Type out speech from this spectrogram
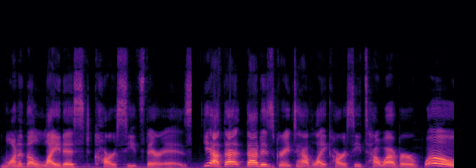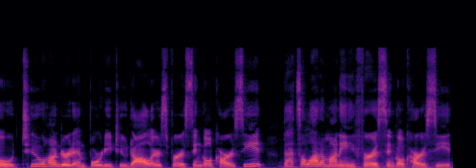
one of the lightest car seats there is. Yeah, that that is great to have light car seats. However, whoa, $242 for a single car seat? That's a lot of money for a single car seat,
